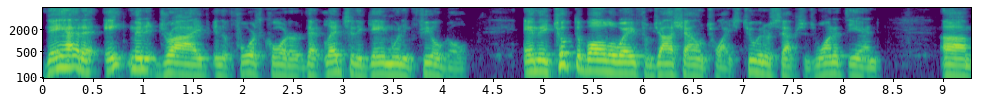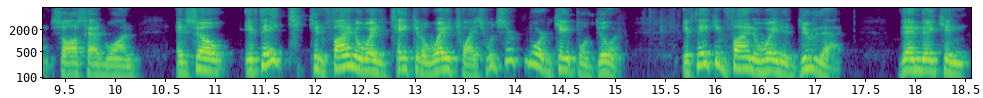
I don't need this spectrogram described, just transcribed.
They had an eight minute drive in the fourth quarter that led to the game winning field goal. And they took the ball away from Josh Allen twice, two interceptions, one at the end. Um, Sauce had one. And so if they t- can find a way to take it away twice, which they're more capable of doing, if they can find a way to do that, then they can,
